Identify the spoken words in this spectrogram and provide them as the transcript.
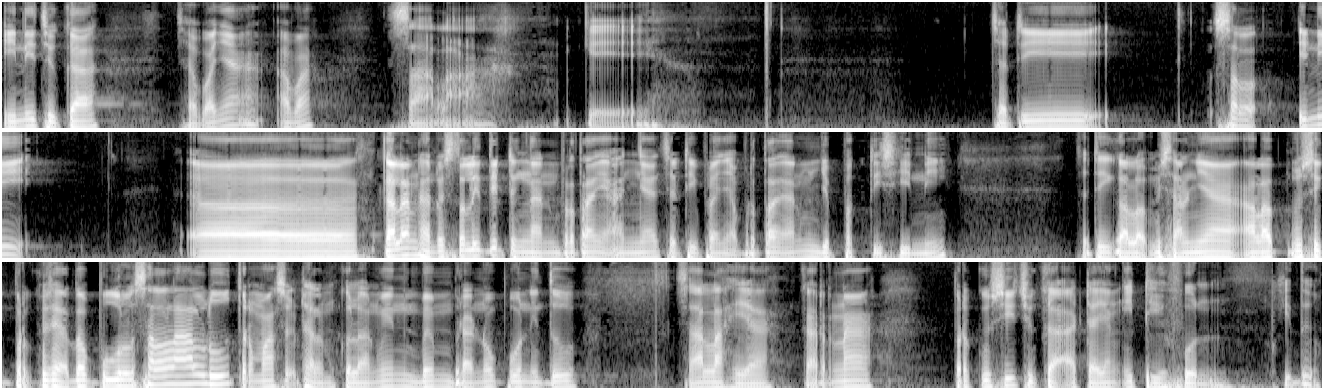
ini juga jawabannya apa? Salah. Oke. Jadi sel, ini eh, kalian harus teliti dengan pertanyaannya. Jadi banyak pertanyaan menjebak di sini. Jadi kalau misalnya alat musik perkusi atau pukul selalu termasuk dalam golongan membranopon itu salah ya, karena perkusi juga ada yang ideofon gitu.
